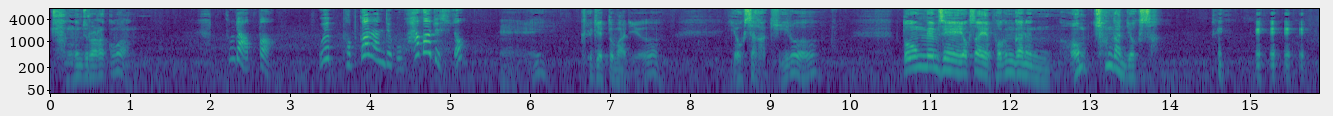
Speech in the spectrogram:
죽는 줄 알았구만. 근데 아빠, 왜 법관 안 되고 화가 됐어? 에이, 그게 또 말이여. 역사가 길어. 똥 냄새의 역사에 버금가는 엄청난 역사.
